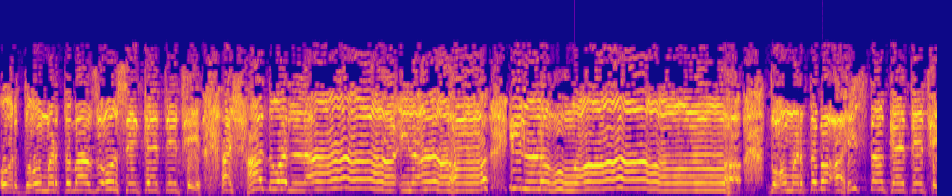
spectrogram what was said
اور دو مرتبہ زور سے کہتے تھے اشاد اللہ الہ الا اللہ۔ دو مرتبہ آہستہ کہتے تھے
